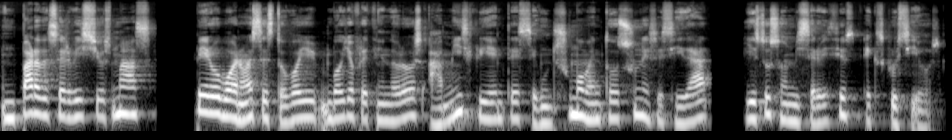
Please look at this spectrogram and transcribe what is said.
un par de servicios más, pero bueno, es esto. Voy, voy ofreciéndolos a mis clientes según su momento, su necesidad, y estos son mis servicios exclusivos.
